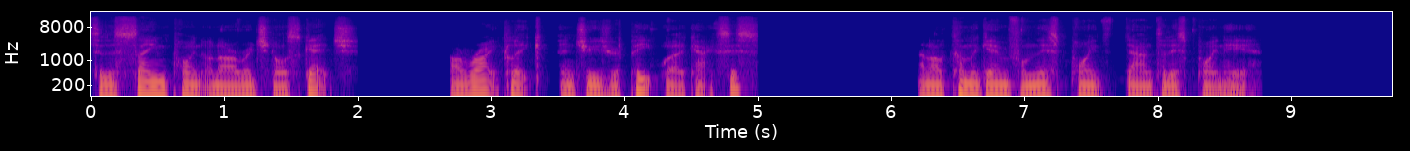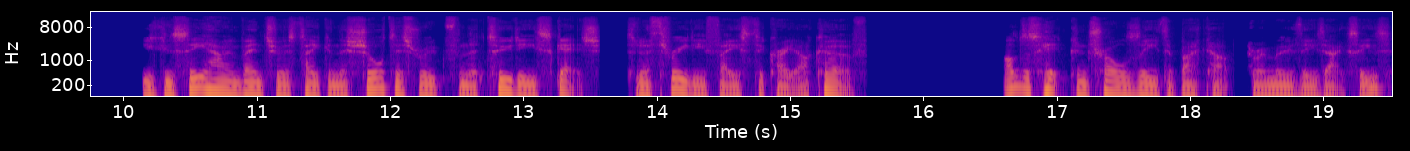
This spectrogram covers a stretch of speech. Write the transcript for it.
to the same point on our original sketch. I'll right click and choose repeat work axis. And I'll come again from this point down to this point here. You can see how Inventor has taken the shortest route from the 2D sketch to the 3D face to create our curve. I'll just hit Ctrl Z to back up and remove these axes.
